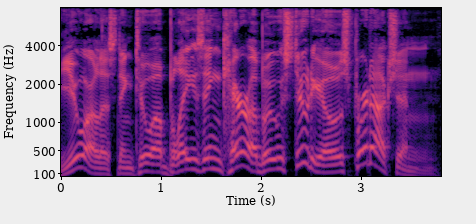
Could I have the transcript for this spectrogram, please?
You are listening to a Blazing Caribou Studios production.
